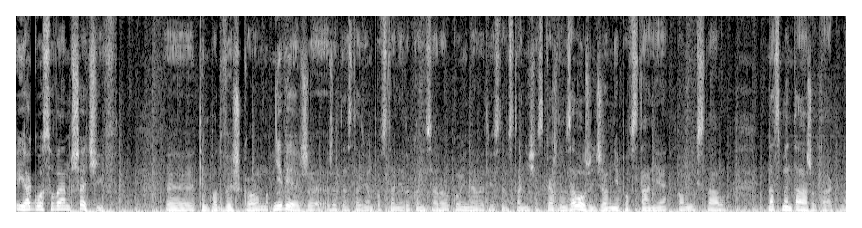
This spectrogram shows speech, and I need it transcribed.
Ja głosowałem przeciw y, tym podwyżkom. Nie wierzę, że ten stadion powstanie do końca roku i nawet jestem w stanie się z każdym założyć, że on nie powstanie. Pomnik stał na cmentarzu, tak? No,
